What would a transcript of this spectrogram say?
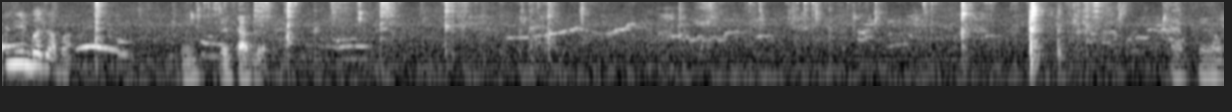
อันนี้เบิร์ดหรอบอกอืมเลยตับเลยครับพี่น้อง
